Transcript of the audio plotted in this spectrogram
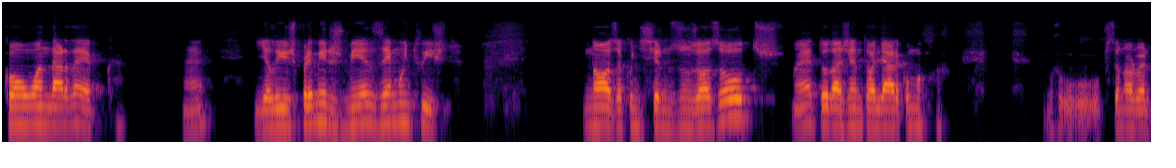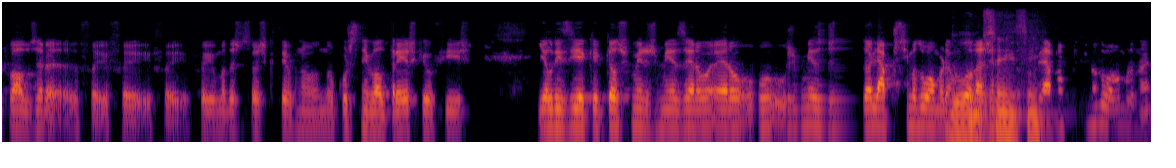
com o andar da época. Né? E ali os primeiros meses é muito isto. Nós a conhecermos uns aos outros, né? toda a gente a olhar como o professor Norberto Alves era, foi, foi, foi, foi uma das pessoas que teve no, no curso nível 3 que eu fiz e ele dizia que aqueles primeiros meses eram, eram os meses de olhar por cima do ombro, do toda ombro, a gente sim, olhava por cima do ombro, não é?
